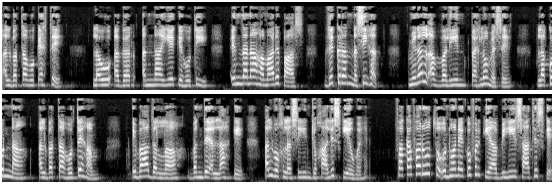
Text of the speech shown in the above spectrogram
البتہ وہ کہتے، لو اگر انا یہ کہ ہوتی ان دنا ہمارے پاس ذکر نصیحت من الاولین پہلو میں سے لکنہ البتہ ہوتے ہم۔ عباد اللہ بند اللہ کے المخلصین جو خالص کیے ہوئے ہیں۔ فکفرو تو انہوں نے کفر کیا بھی ساتھ اس کے۔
